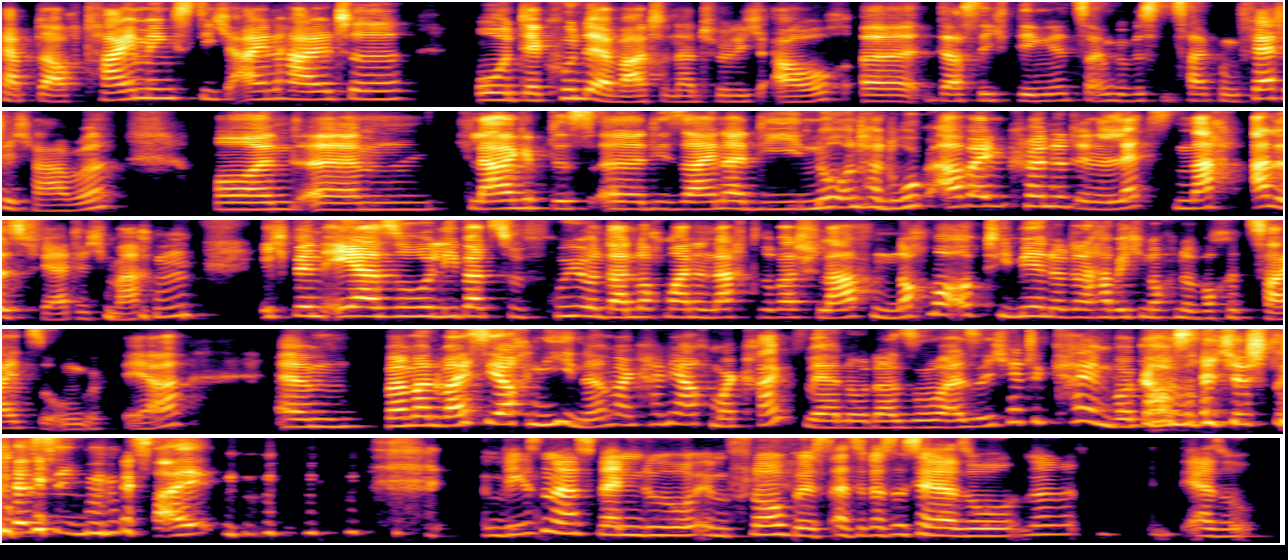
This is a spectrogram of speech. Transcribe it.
ich habe da auch Timings, die ich einhalte. Und der Kunde erwartet natürlich auch, äh, dass ich Dinge zu einem gewissen Zeitpunkt fertig habe. Und ähm, klar gibt es äh, Designer, die nur unter Druck arbeiten können und in der letzten Nacht alles fertig machen. Ich bin eher so lieber zu früh und dann noch mal eine Nacht drüber schlafen, nochmal optimieren und dann habe ich noch eine Woche Zeit so ungefähr. Ähm, weil man weiß ja auch nie, ne? Man kann ja auch mal krank werden oder so. Also ich hätte keinen Bock auf solche stressigen Zeiten. Wie ist denn das, wenn du im Flow bist? Also das ist ja so, ne? also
